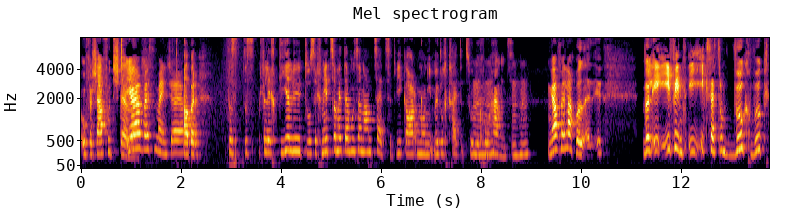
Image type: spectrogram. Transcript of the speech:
auf ein Chef zu stellen. Ja, weißt du, meinst ja, ja. Aber dass, dass vielleicht die Leute, die sich nicht so mit dem auseinandersetzen, wie gar noch nicht die Möglichkeit dazu Mhm. bekommen haben. Mhm. Ja, vielleicht, weil, äh, weil ich, ich finde, ich, ich sehe es darum wirklich, wirklich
